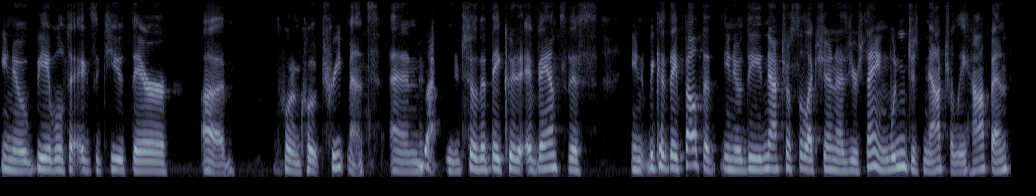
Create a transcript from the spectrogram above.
you know, be able to execute their uh, quote unquote treatments and Yeah. so that they could advance this. You know, because they felt that you know the natural selection, as you're saying, wouldn't just naturally happen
